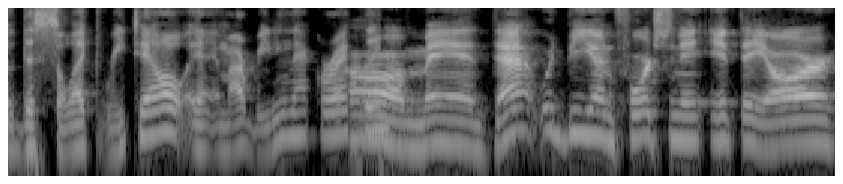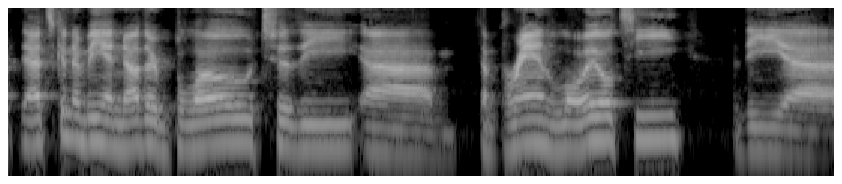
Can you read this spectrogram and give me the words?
of the select retail? Am I reading that correctly? Oh, man. That would be unfortunate if they are. That's going to be another blow to the, uh, the brand loyalty, the uh,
